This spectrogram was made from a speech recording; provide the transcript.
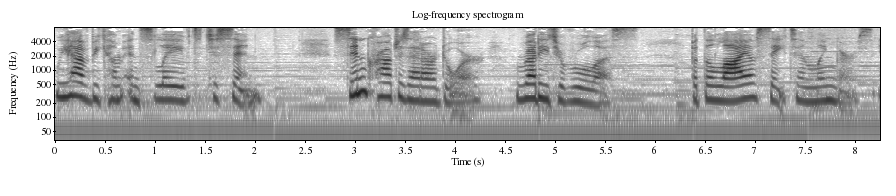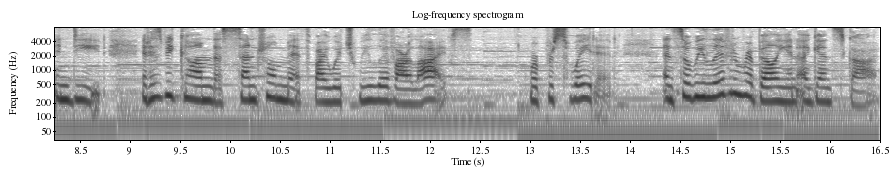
we have become enslaved to sin. Sin crouches at our door, ready to rule us. But the lie of Satan lingers. Indeed, it has become the central myth by which we live our lives. We're persuaded, and so we live in rebellion against God.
